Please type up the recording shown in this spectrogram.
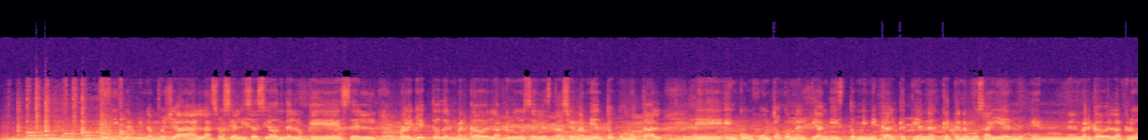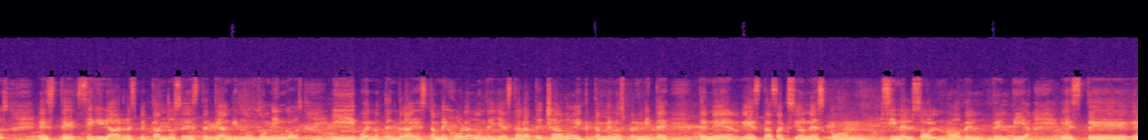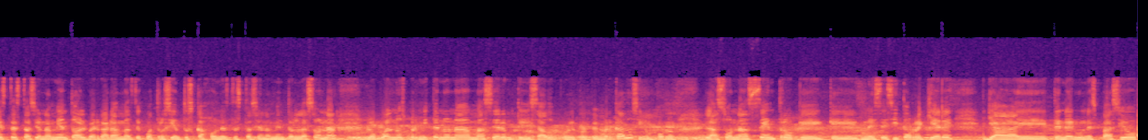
Terminamos ya la socialización de lo que es el proyecto del Mercado de la Cruz, el estacionamiento como tal, eh, en conjunto con el tianguis dominical que, tiene, que tenemos ahí en, en el Mercado de la Cruz. Este, seguirá respetándose este tianguis los domingos y bueno, tendrá esta mejora donde ya estará techado y que también nos permite tener estas acciones con, sin el sol ¿no? del, del día. Este, este estacionamiento albergará más de 400 cajones de estacionamiento en la zona, lo cual nos permite no nada más ser utilizado por el propio mercado, sino por la zona centro que, que necesita o requiere ya eh, tener un espacio.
